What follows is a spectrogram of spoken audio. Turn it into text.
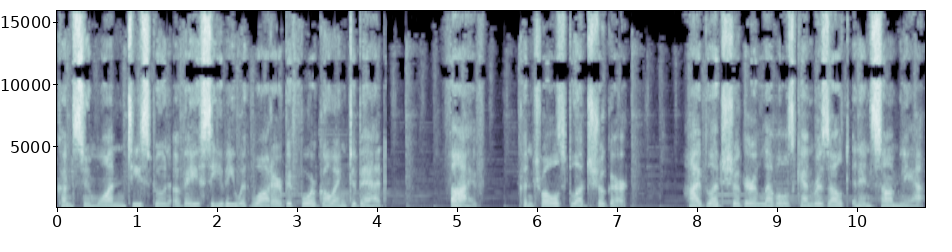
Consume 1 teaspoon of ACV with water before going to bed. 5. Controls blood sugar. High blood sugar levels can result in insomnia.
